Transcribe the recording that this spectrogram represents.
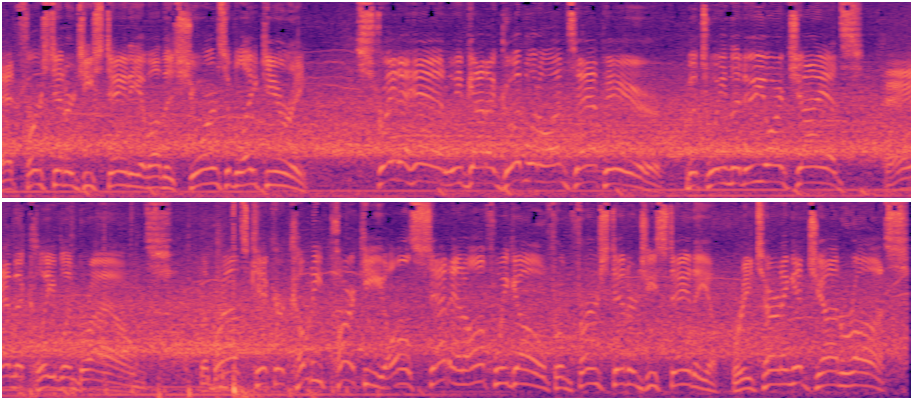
at First Energy Stadium on the shores of Lake Erie. Straight ahead, we've got a good one on tap here between the New York Giants and the Cleveland Browns. The Browns kicker Cody Parkey all set and off we go from First Energy Stadium. Returning it, John Ross.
